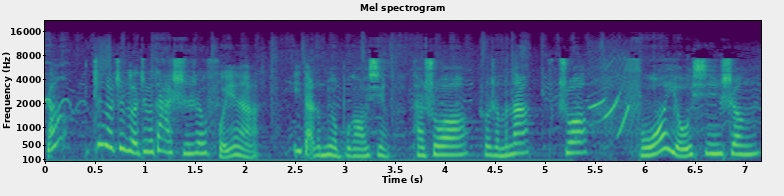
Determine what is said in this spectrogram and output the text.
然后这个这个这个大师这个佛印啊，一点都没有不高兴，他说说什么呢？说佛由心生，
